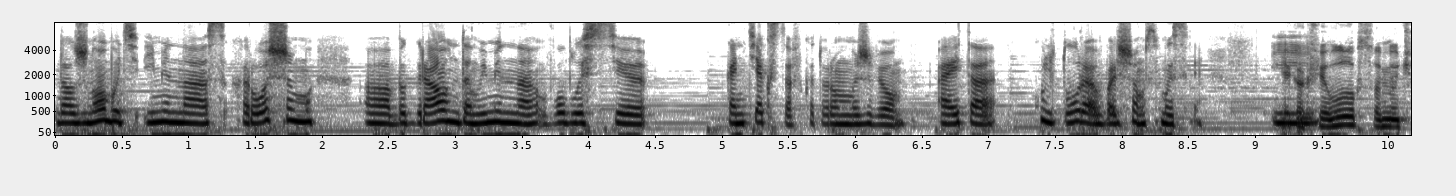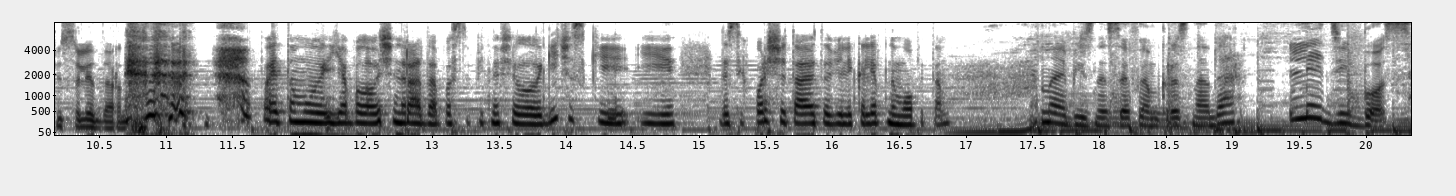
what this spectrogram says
должно быть именно с хорошим э, бэкграундом именно в области контекста, в котором мы живем. А это культура в большом смысле. И... Я как филолог с вами очень солидарна. Поэтому я была очень рада поступить на филологический и до сих пор считаю это великолепным опытом. На бизнес FM Краснодар Леди Босс.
